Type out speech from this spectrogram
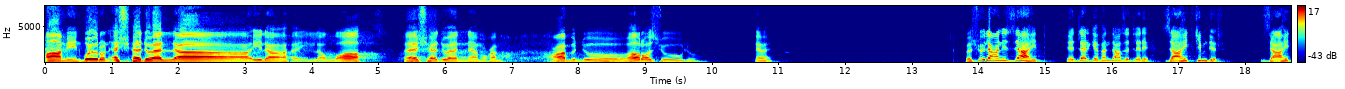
Amin. Buyurun. Eşhedü en la ilahe illallah. Eşhedü enne Muhammed abdu ve resulü. Evet. Ve süyle aniz zahid. Dediler ki Efendi Hazretleri, zahid kimdir? Zahid,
